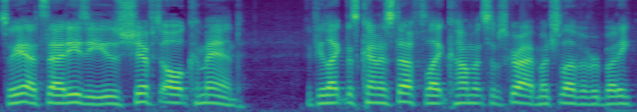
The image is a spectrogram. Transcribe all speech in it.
So yeah, it's that easy. Use Shift, Alt, Command. If you like this kind of stuff, like, comment, subscribe. Much love, everybody.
